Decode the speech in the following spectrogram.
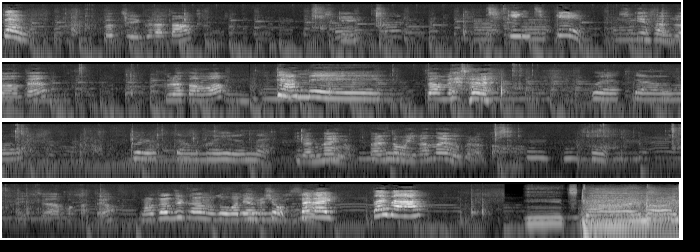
点どっちグラタン？チキン？チキンチキン。チキン37点？グラタンは？ダメ。ダメ。グラタンは。グラタンはいらない。いらないの？二人ともいらないのグラタンは？はいじゃあ分かったよ。また次回の動画で会いましょう。バイバイバイ。バイ It's time I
